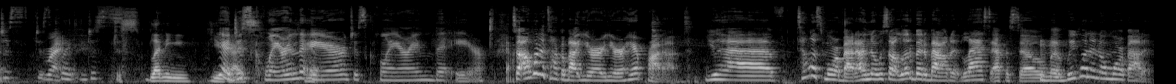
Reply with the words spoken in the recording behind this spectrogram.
Just, just, Right. clear- just, just letting you. you yeah, guys. just clearing the air, just clearing the air. So I want to talk about your your hair product. You have tell us more about it. I know we saw a little bit about it last episode, Mm-hmm. but we want to know more about it.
